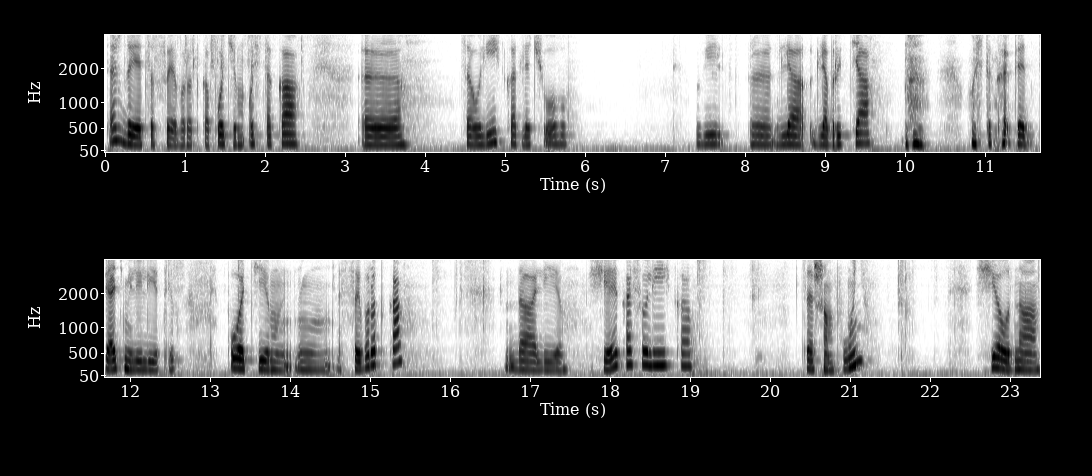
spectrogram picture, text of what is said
Теж здається сиворотка. Потім ось така е, це олійка для чого? Е, для, для бриття. Ось така 5, 5 мл. Потім сиворотка. Далі ще якась олійка. Це шампунь. Ще одна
